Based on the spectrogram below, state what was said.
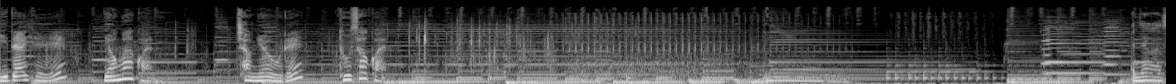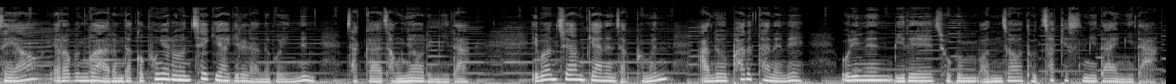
이다혜의 영화관, 정여울의 도서관. 안녕하세요. 여러분과 아름답고 풍요로운 책 이야기를 나누고 있는 작가 정여울입니다. 이번 주에 함께하는 작품은 아누 파르타넨의 우리는 미래에 조금 먼저 도착했습니다입니다.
